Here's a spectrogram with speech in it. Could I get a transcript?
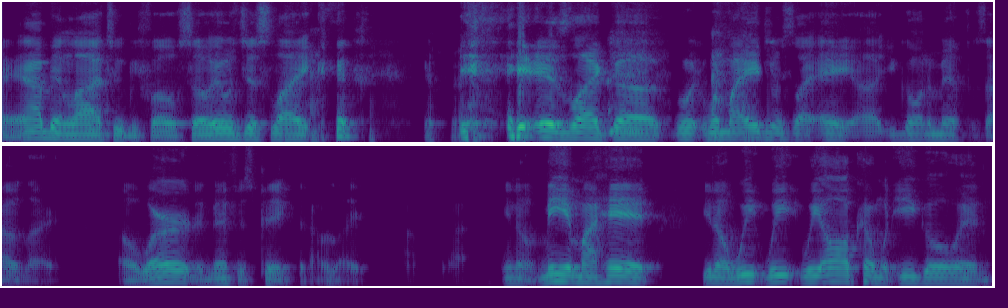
I've been lied to before, so it was just like it's like uh, when my agent was like, "Hey, uh, you going to Memphis?" I was like, "A word," and Memphis picked, and I was like, you know, me in my head, you know, we we we all come with ego and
